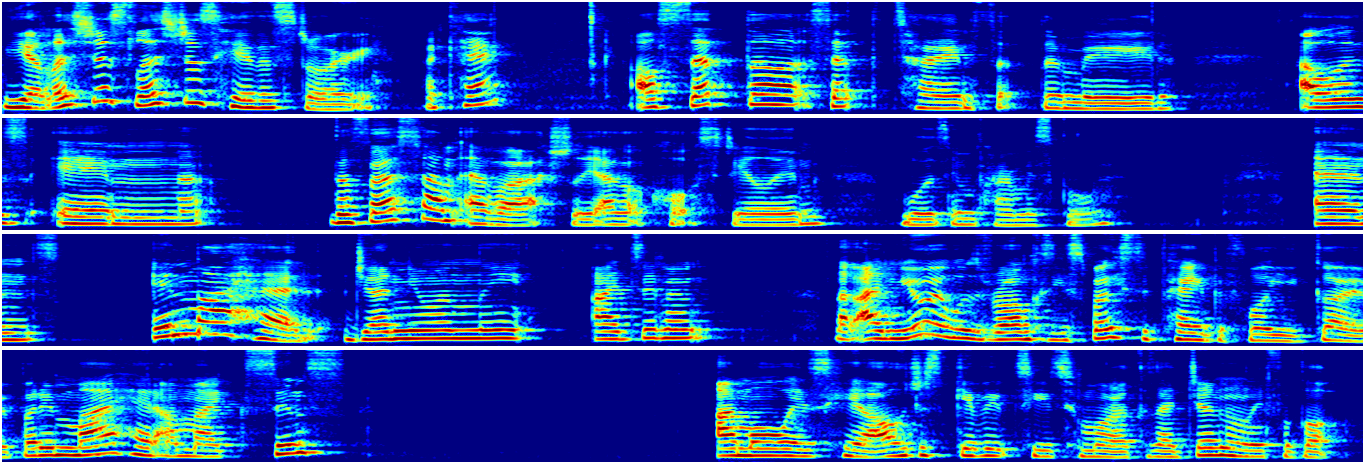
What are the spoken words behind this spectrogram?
Yeah, let's just let's just hear the story, okay? I'll set the set the tone, set the mood. I was in the first time ever actually I got caught stealing was in primary school. And in my head, genuinely, I didn't like I knew it was wrong because you're supposed to pay before you go. But in my head, I'm like, since I'm always here, I'll just give it to you tomorrow because I genuinely forgot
